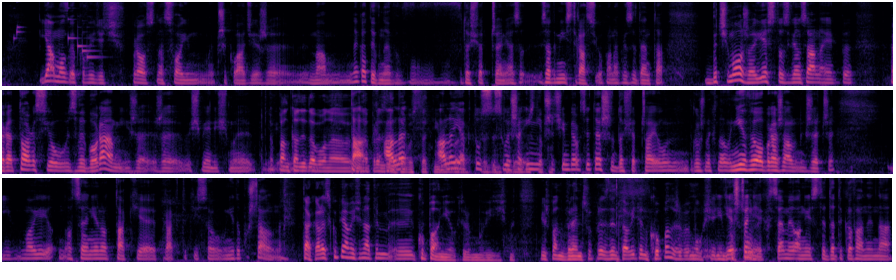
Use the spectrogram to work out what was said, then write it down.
ja mogę powiedzieć wprost na swoim przykładzie, że mam negatywne w, w, w doświadczenia z, z administracją pana prezydenta. Być może jest to związane jakby retorsją z wyborami, że, że śmieliśmy. No, pan kandydował na, Tak, na prezydenta ale- w ostatnim Ale jak tu słyszę, inni przedsiębiorcy też doświadczają różnych no, niewyobrażalnych rzeczy. I w mojej ocenie no, takie praktyki są niedopuszczalne. Tak, ale skupiamy się na tym y, kuponie, o którym mówiliśmy. Już pan wręczył prezydentowi ten kupon, żeby mógł się nim Jeszcze nie. posłużyć? Chcemy, on jest dedykowany na,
